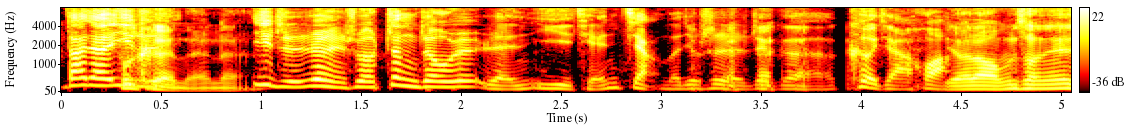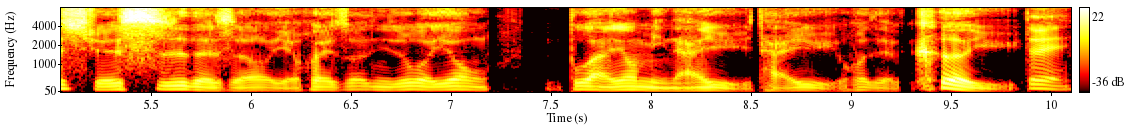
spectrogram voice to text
大家不可能了，一直认为说郑州人以前讲的就是这个客家话。有了，我们从前学诗的时候也会说，你如果用不管用闽南语、台语或者客语，对，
